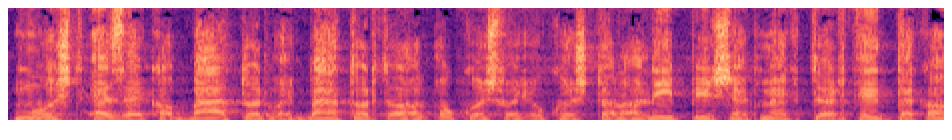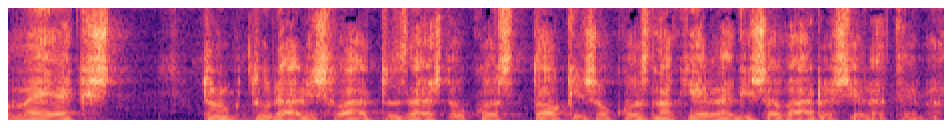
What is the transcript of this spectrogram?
most ezek a bátor vagy bátortalan, okos vagy okostalan lépések megtörténtek, amelyek strukturális változást okoztak és okoznak jelenleg is a város életében?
